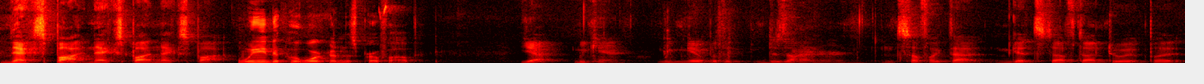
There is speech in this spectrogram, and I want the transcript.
Next spot, next spot, next spot. we need to put work on this profile. Yeah, we can. We can get with a designer and stuff like that and get stuff done to it. But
